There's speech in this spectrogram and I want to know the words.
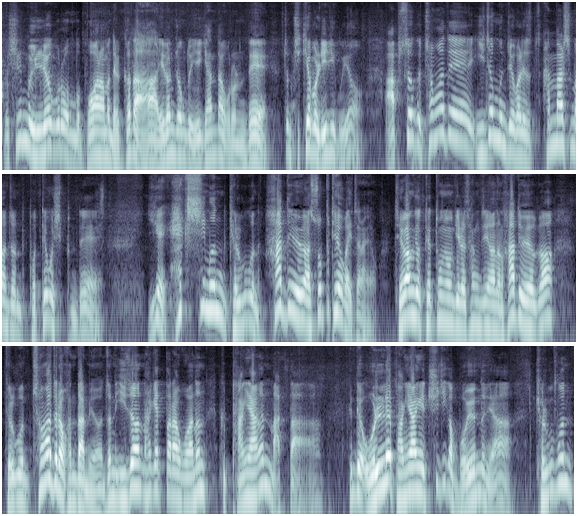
뭐 실무 인력으로 뭐 보완하면 될 거다 이런 정도 얘기한다고 그러는데 좀 지켜볼 일이고요. 앞서 그 청와대 이전 문제 관련해서 한 말씀만 좀 보태고 싶은데 이게 핵심은 결국은 하드웨어와 소프트웨어가 있잖아요. 제왕적 대통령제를 상징하는 하드웨어가 결국은 청와대라고 한다면 저는 이전하겠다라고 하는 그 방향은 맞다. 근데 원래 방향의 취지가 뭐였느냐? 결국은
